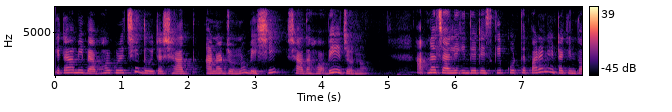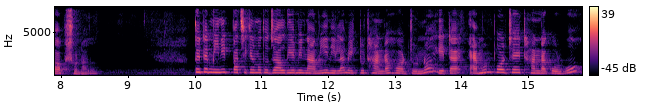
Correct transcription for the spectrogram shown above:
এটা আমি ব্যবহার করেছি দইটা স্বাদ আনার জন্য, বেশি সাদা হবে এজন্য। আপনার চাইলে কিন্তু এটা স্কিপ করতে পারেন, এটা কিন্তু অপশনাল। তো এটা মিনিট পাঁচেকের মতো জাল দিয়ে আমি নামিয়ে নিলাম। একটু ঠান্ডা হওয়ার জন্য এটা এমন পর্যায়ে ঠান্ডা করব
